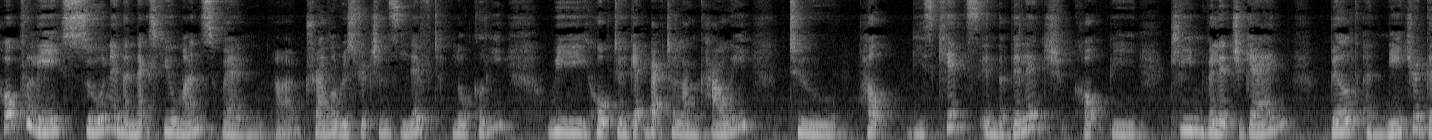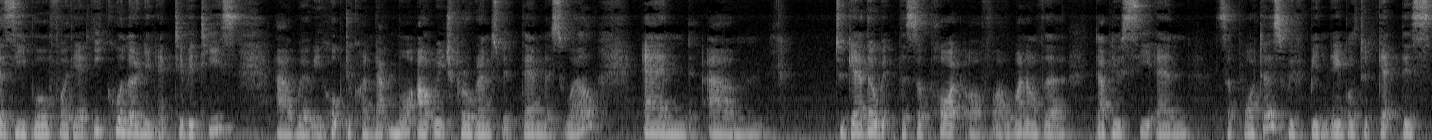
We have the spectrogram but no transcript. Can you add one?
hopefully, soon in the next few months, when uh, travel restrictions lift locally, we hope to get back to Langkawi to help these kids in the village called the Clean Village Gang build a nature gazebo for their eco learning activities, uh, where we hope to conduct more outreach programs with them as well. And um, together with the support of uh, one of the WCN supporters, we've been able to get this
